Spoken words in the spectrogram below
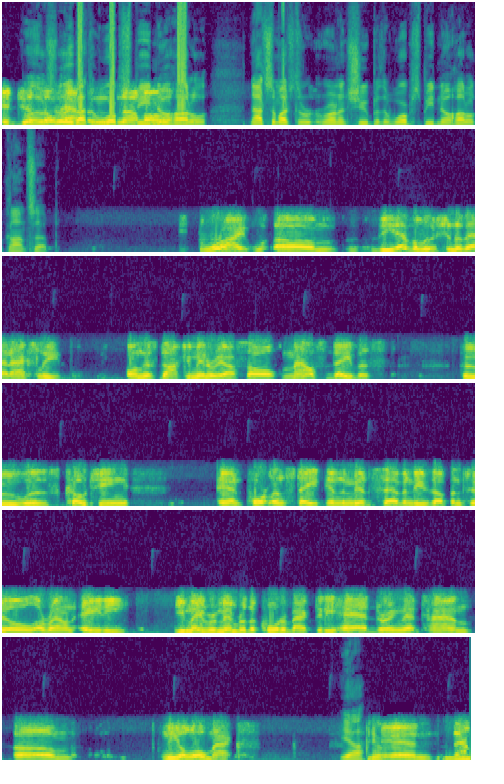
it just well, it was so really about the warp not speed, no huddle. Not so much the run and shoot, but the warp speed, no huddle concept. Right. Um, the evolution of that actually on this documentary I saw, Mouse Davis, who was coaching in Portland State in the mid 70s up until around 80. You may remember the quarterback that he had during that time, um, Neil Lomax. Yeah. Yep. And that,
